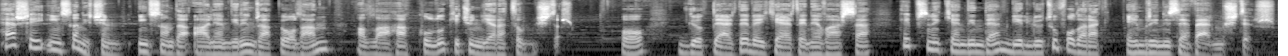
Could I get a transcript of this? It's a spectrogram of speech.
Her şey insan için, insanda alemlerin Rabbi olan Allah'a kulluk için yaratılmıştır. O, göklerde ve yerde ne varsa hepsini kendinden bir lütuf olarak emrinize vermiştir.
